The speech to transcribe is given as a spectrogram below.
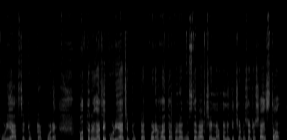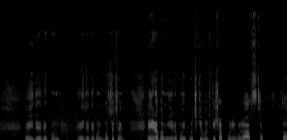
কুড়ি আসছে টুকটাক করে। প্রত্যেকটা গাছে কুড়ি আছে টুকটাক করে, হয়তো আপনারা বুঝতে পারছেন না, কারণ কি ছোটো ছোটো সাইজ তো। এই যে দেখুন, এই যে দেখুন, বুঝতেছেন? এইরকমই এরকমই পুচকি পুচকি সব কুড়িগুলো আসছে। তো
